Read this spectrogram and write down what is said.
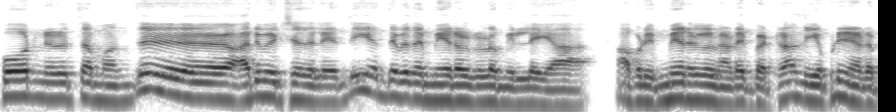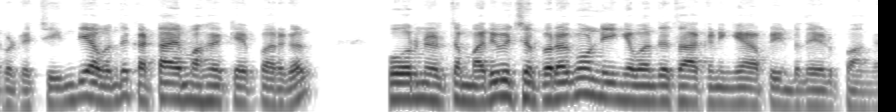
போர் நிறுத்தம் வந்து அறிவிச்சதிலேருந்து எந்தவித மீறல்களும் இல்லையா? அப்படி மீறல்கள் நடைபெற்றால் அது எப்படி நடைபெற்றுச்சு? இந்தியா வந்து கட்டாயமாக கேட்பார்கள். போர் நிறுத்தம் அறிவிச்ச பிறகும் நீங்க வந்து தாக்குனீங்க அப்படின்றத எடுப்பாங்க.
